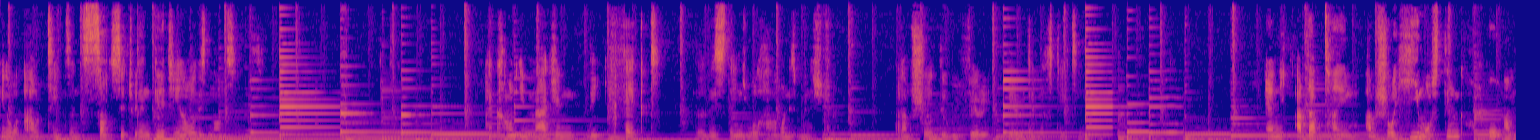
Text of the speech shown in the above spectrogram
you know outings and such situations engaging in all this nonsense. Imagine the effect that these things will have on his ministry, but I'm sure they'll be very, very devastating. And at that time, I'm sure he must think, oh, I'm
